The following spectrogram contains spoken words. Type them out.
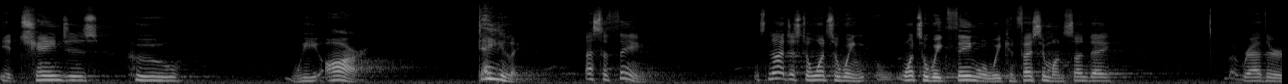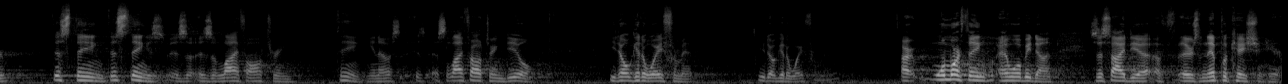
It changes who we are daily. That's the thing. It's not just a once a week, once a week thing where we confess him on Sunday, but rather this thing, this thing is, is a, is a life altering thing. You know, it's, it's a life altering deal. You don't get away from it. You don't get away from it. All right, one more thing, and we'll be done. It's this idea of there's an implication here.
